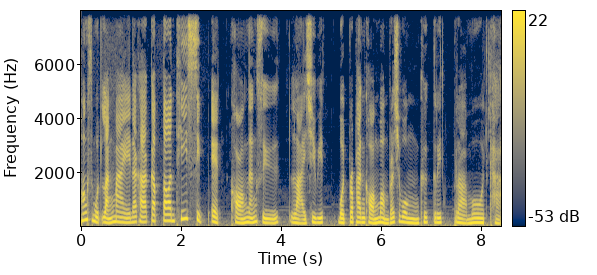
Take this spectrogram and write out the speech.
ห้องสมุดหลังใหม่นะคะ กับตอนที่ 11 ของหนังสือหลายชีวิต บทประพันธ์ของหม่อมราชวงศ์คึกฤทธิ์ปราโมทค่ะ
